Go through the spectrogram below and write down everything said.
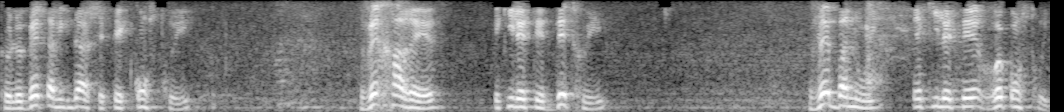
que le Bet Hamikdash était construit, Vecharev, et qu'il était détruit, Vebanoui, et qu'il était reconstruit.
